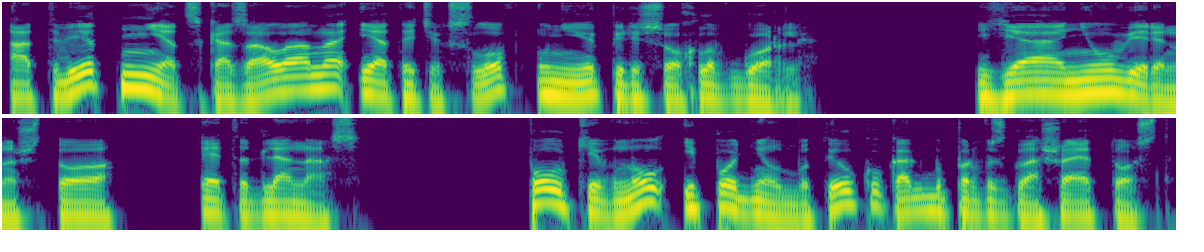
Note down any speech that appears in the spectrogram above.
Ответ «нет», сказала она, и от этих слов у нее пересохло в горле. Я не уверена, что это для нас. Пол кивнул и поднял бутылку, как бы провозглашая тост.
